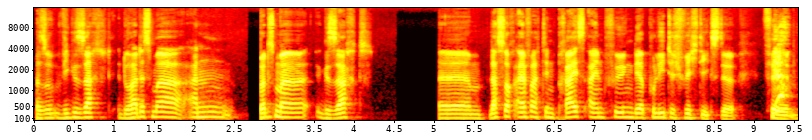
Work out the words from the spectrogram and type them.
Also, wie gesagt, du hattest mal an, du hattest mal gesagt, ähm, lass doch einfach den Preis einfügen, der politisch wichtigste Film.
